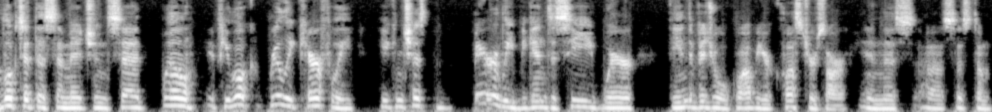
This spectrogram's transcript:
looked at this image and said, well, if you look really carefully, you can just barely begin to see where the individual globular clusters are in this uh, system.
